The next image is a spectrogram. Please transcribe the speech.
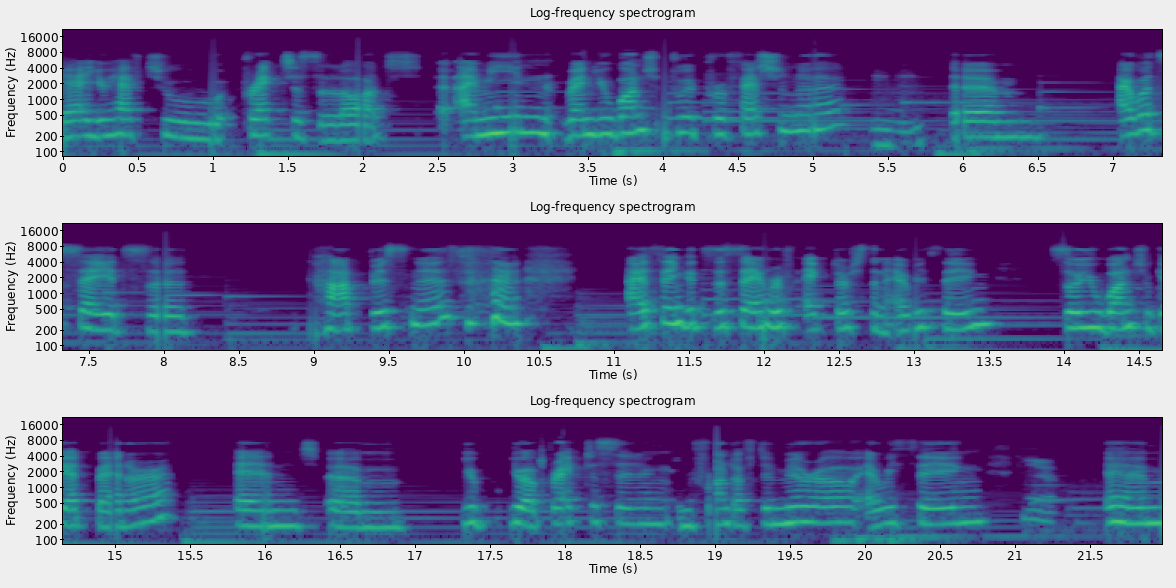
yeah, you have to practice a lot. I mean, when you want to do it professional, hmm um, I would say it's a hard business. I think it's the same with actors and everything. So you want to get better, and um, you you are practicing in front of the mirror, everything. Yeah. Um,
